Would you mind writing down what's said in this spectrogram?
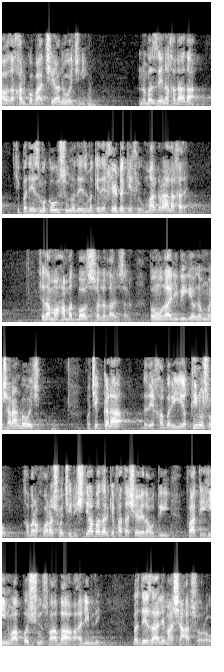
او د خلکو بادشاهان وجني نو بس دینه خدا دا چې په دې ځمکه اوسونو د ځمکه د خېټه کې خو مرګ را لخره چې دا محمد بوز صلی الله علیه وسلم په مغالبي کې د مشران به وجني او چې کله د دې خبرې یقین شو خبره خوره شو چې رښتیا بدر کې فتح شوه دا او دوی فاتحین واپس شو صحابه غالب دي بس دې ظالم اشعار شروع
